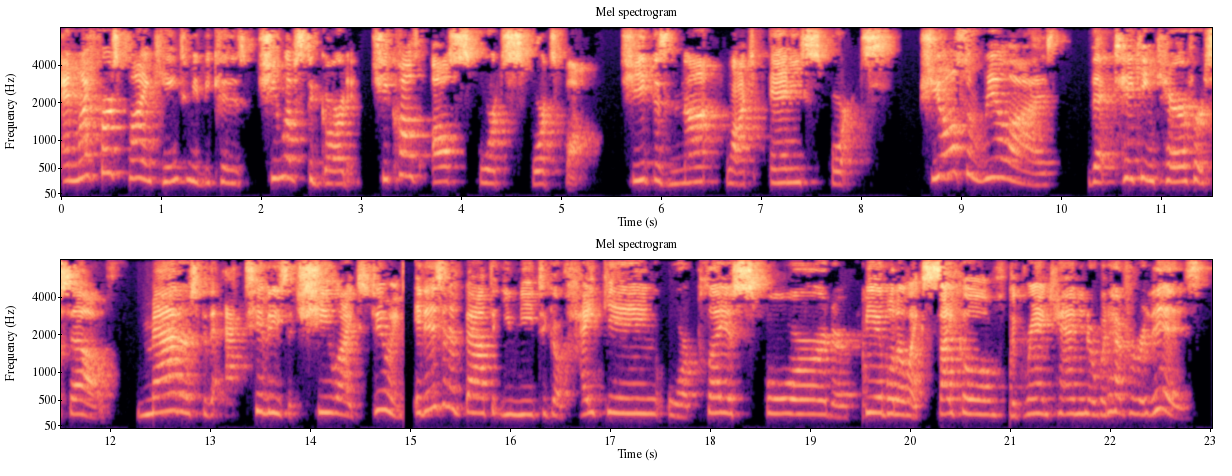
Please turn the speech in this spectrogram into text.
and my first client came to me because she loves to garden. She calls all sports sports ball. She does not watch any sports. She also realized that taking care of herself matters for the activities that she likes doing. It isn't about that you need to go hiking or play a sport or be able to like cycle the Grand Canyon or whatever it is.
